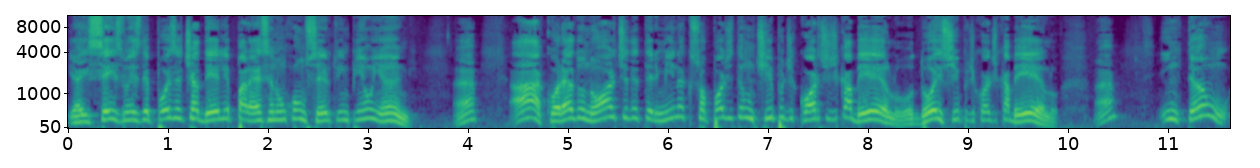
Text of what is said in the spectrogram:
E aí, seis meses depois, a tia dele aparece num concerto em Pyongyang. É? Ah, a Coreia do Norte determina que só pode ter um tipo de corte de cabelo, ou dois tipos de corte de cabelo. Né? Então,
